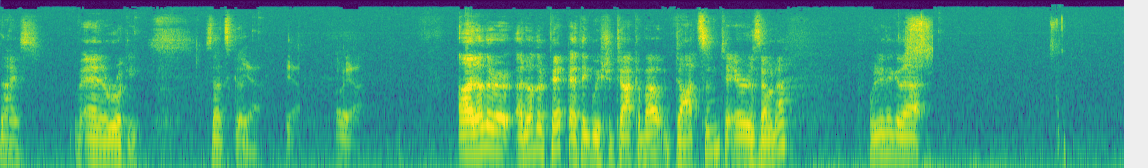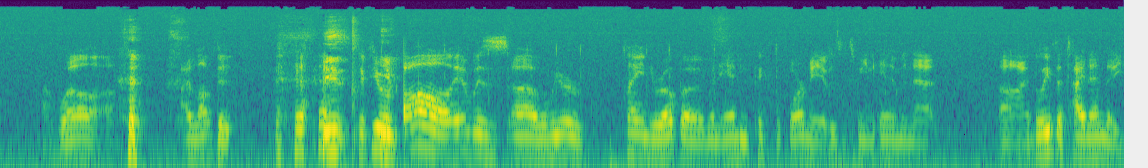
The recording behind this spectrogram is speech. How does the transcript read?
Nice, and a rookie. So that's good. Yeah. Yeah. Oh yeah. Another another pick I think we should talk about Dotson to Arizona. What do you think of that? Well, uh, I loved it. If you you- recall, it was uh, when we were playing Europa when Andy picked before me. It was between him and that, uh, I believe, the tight end that he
